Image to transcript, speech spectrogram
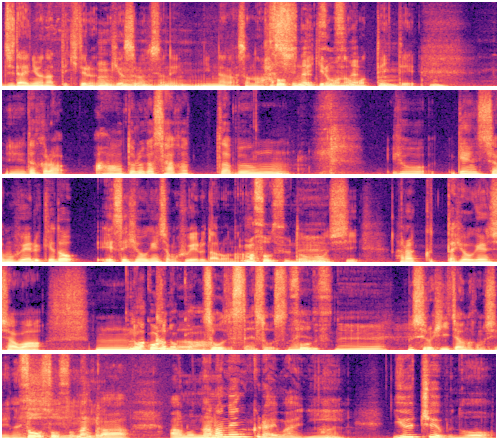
時代にはなってきてる気がするんですよね。みんながその発信できるものを持っていて。えーだからハードルが下がった分表現者も増えるけどエセ表現者も増えるだろうなまあそうですよね。と思うし腹くった表現者は、うん残るのか。わそうですねそうですね。そうですね。むしろ引いちゃうのかもしれないし。そうそうそう。なんかあの7年くらい前に、YouTube の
